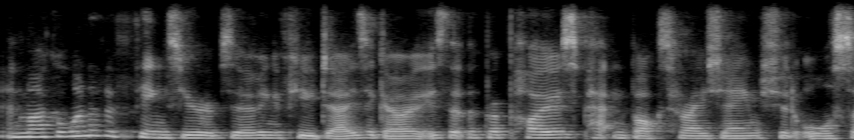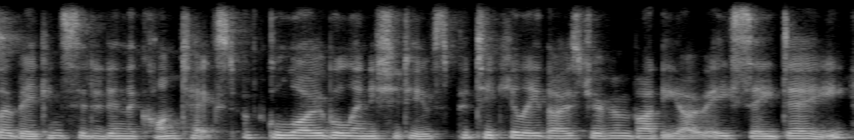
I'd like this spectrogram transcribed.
And Michael, one of the things you were observing a few days ago is that the proposed patent box regime should also be considered in the context of global initiatives, particularly those driven by the OECD,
